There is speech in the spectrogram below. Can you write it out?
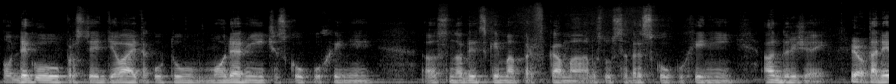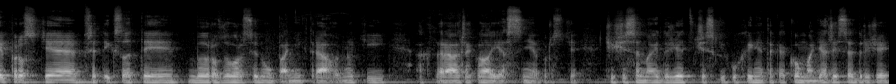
od Degu prostě dělají takovou tu moderní českou kuchyni s nordickýma prvkama, nebo s tou severskou kuchyní, ale držej. Jo. Tady prostě před x lety byl rozhovor s jednou paní, která hodnotí a která řekla jasně prostě, Češi se mají držet české kuchyně tak jako Maďaři se drží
